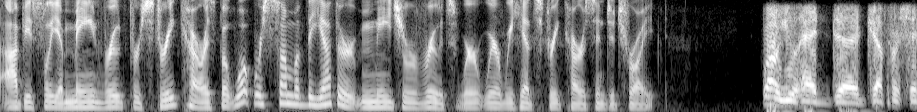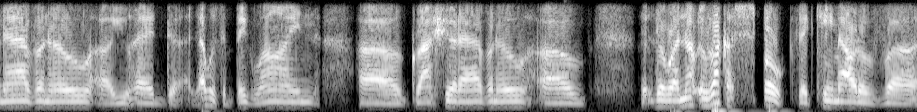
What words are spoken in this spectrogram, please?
obviously a main route for streetcars, but what were some of the other major routes where, where we had streetcars in Detroit? Well, you had uh, Jefferson Avenue. Uh, you had uh, that was a big line. Uh, Gratiot Avenue. There were not, it was like a spoke that came out of uh,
